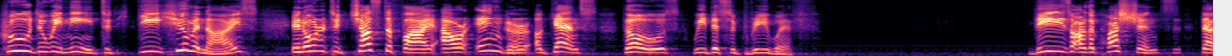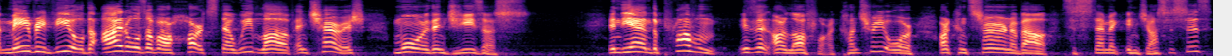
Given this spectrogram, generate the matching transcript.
Who do we need to dehumanize in order to justify our anger against those we disagree with? These are the questions that may reveal the idols of our hearts that we love and cherish more than Jesus. In the end, the problem isn't our love for our country or our concern about systemic injustices.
